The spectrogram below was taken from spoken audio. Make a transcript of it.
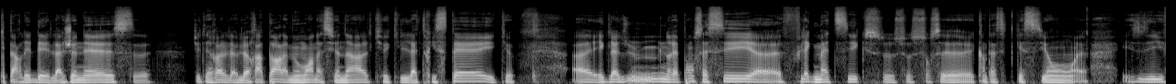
qui parlait de la jeunesse, euh, le, le, rapport à la mémoire nationale qui, qui l'attristait et que euh, et Gladu une réponse assez euh, flegmatique sur, sur, sur ce, quant à cette question. Euh, il,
